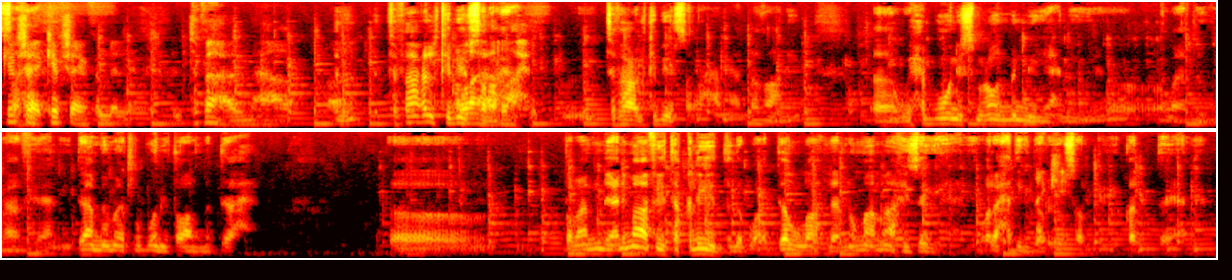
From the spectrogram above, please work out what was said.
كيف. شايف كيف شايف ال- ال- التفاعل مع التفاعل كبير صراحة. التفاعل كبير صراحة مع الأغاني. آه، ويحبون يسمعون مني يعني العافيه يعني دائما ما يطلبوني طلال مداح آه، طبعا يعني ما في تقليد لأبو عبد الله لأنه ما ما في زيه يعني ولا حد يقدر يوصل بقلده يعني.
